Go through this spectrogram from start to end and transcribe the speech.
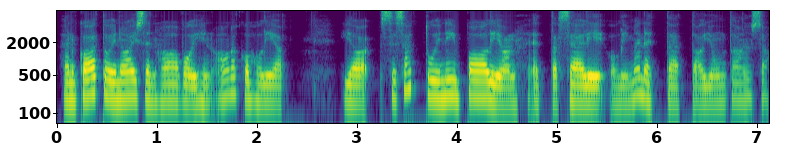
Hän kaatoi naisen haavoihin alkoholia, ja se sattui niin paljon, että Säli oli menettää tajuntaansa.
